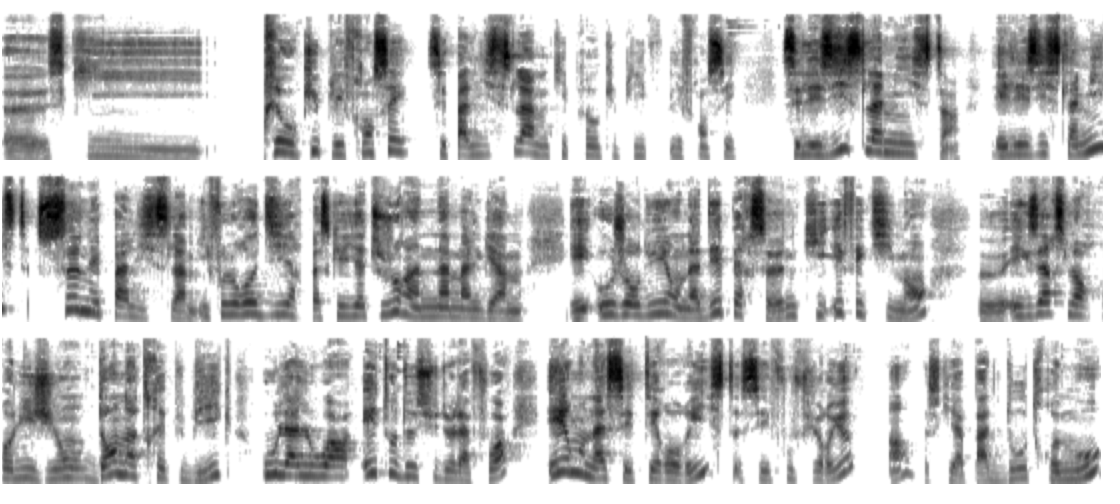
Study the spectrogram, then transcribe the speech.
ce qui préoccupe les Français. C'est pas l'islam qui préoccupe les Français c'est les islamistes. Et les islamistes, ce n'est pas l'islam. Il faut le redire parce qu'il y a toujours un amalgame. Et aujourd'hui, on a des personnes qui, effectivement, euh, exercent leur religion dans notre République où la loi est au-dessus de la foi. Et on a ces terroristes, ces fous furieux, hein, parce qu'il n'y a pas d'autres mots,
